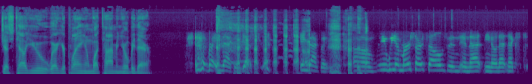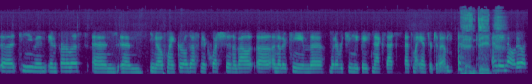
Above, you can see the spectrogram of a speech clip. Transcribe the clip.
just tell you where you're playing and what time, and you'll be there. Exactly. Yes, exactly. Um, we, we immerse ourselves in, in that you know that next uh, team in, in front of us, and and you know if my girls ask me a question about uh, another team, the whatever team we face next, that's that's my answer to them. Indeed, and they know they're like,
